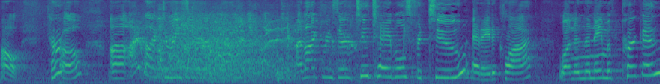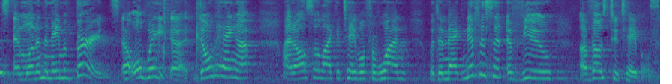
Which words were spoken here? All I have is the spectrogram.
Oh, hello. Uh, I'd like to reserve. I'd like to reserve two tables for two at eight o'clock. One in the name of Perkins and one in the name of Burns. Uh, oh, wait, uh, don't hang up. I'd also like a table for one with a magnificent view of those two tables.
